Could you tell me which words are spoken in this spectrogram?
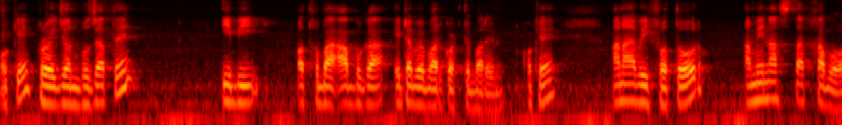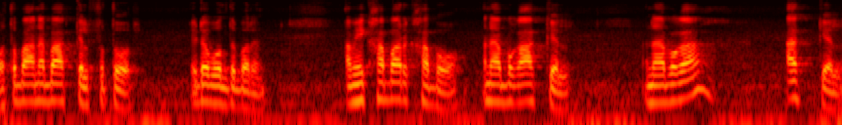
ওকে? প্রয়োজন বোঝাতে ইবি অথবা আবগা এটা ব্যবহার করতে পারেন, ওকে? আনাবি ফতর আমি নাস্তা খাব অথবা আনাবা আক্কেল ফতর, এটা বলতে পারেন। আমি খাবার খাব আনাবগা আক্কেল আনাবগা আক্কেল,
